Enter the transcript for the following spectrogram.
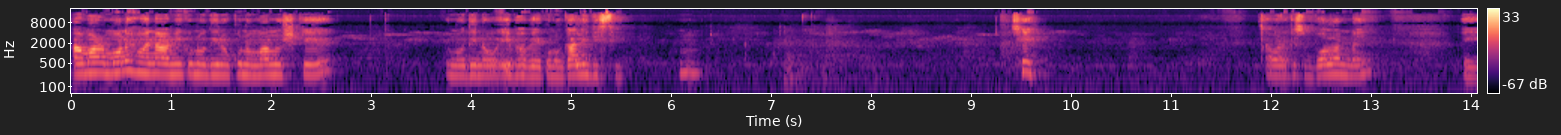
আমার মনে হয় না আমি কোনো দিনও কোনো মানুষকে কোনো দিনও এইভাবে কোনো গালি দিছি, হুম? ছে আমার কিছু বলার নাই। এই,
